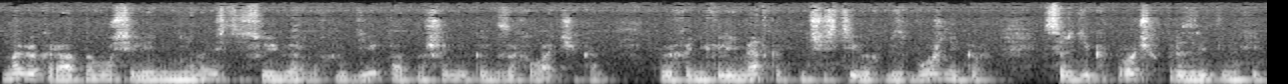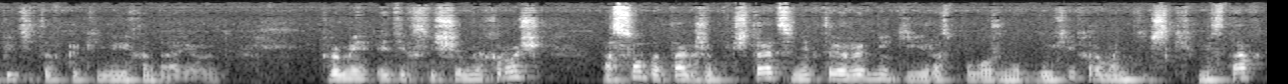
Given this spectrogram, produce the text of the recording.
многократному усилению ненависти суеверных людей по отношению к их захватчикам, коих они клеймят как нечестивых безбожников, среди прочих презрительных эпитетов, какими их одаривают. Кроме этих священных рощ, особо также почитаются некоторые родники, расположенные в глухих романтических местах,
